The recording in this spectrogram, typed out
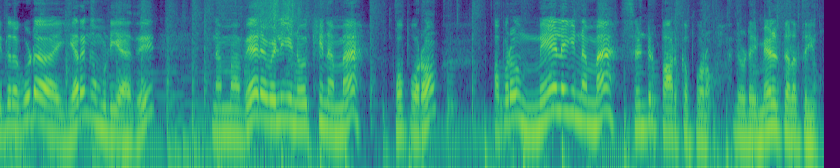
இதில் கூட இறங்க முடியாது. நம்ம வேறு வெளியை நோக்கி நம்ம போக போகிறோம் அப்புறம் மேலேயும் நம்ம சென்று பார்க்க போகிறோம் இதோடைய மேல்தளத்தையும்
